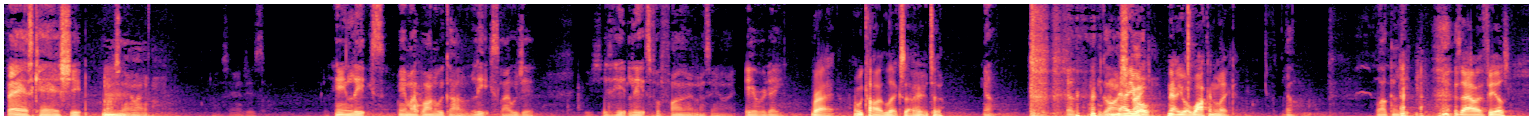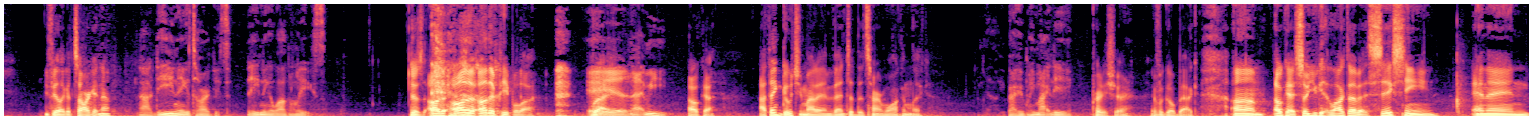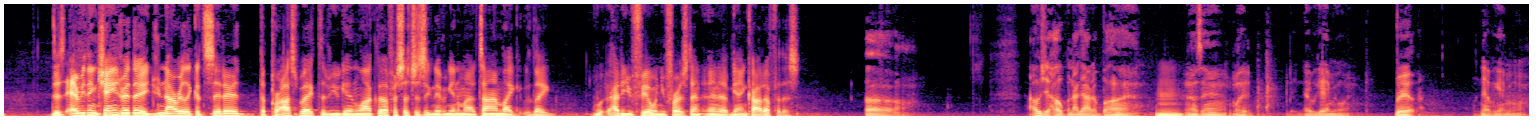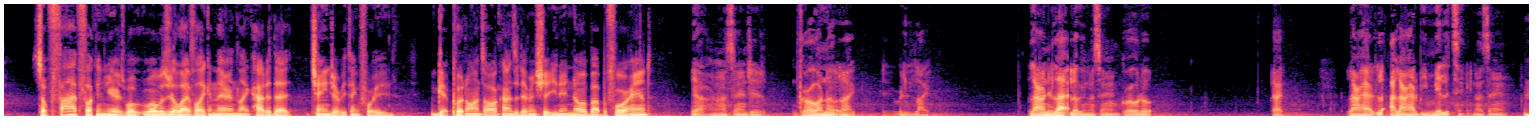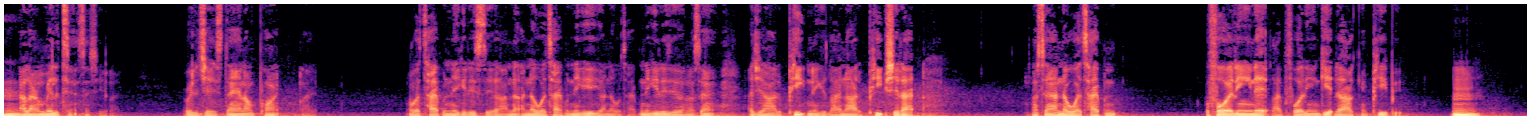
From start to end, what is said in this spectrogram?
fast cash shit. You know what I'm Mm. saying? Like, you know what I'm saying? Just hitting licks. Me and my partner, we call them licks. Like, we just, we just hit licks for fun. You know what I'm saying? Like, every day. Right. And we call it licks out here too. Yeah. Now you are, now you a walking lick. Yo. Walking lick. Is that how it feels? You feel like a target now? Nah, these nigga targets. These nigga walking licks. Just other other other people are. Yeah, Right. yeah, not me. Okay. I think Gucci might have invented the term walking lick. He probably he might did. Pretty sure if we go back. Um, okay, so you get locked up at 16, and then does everything change right there? Did you not really consider the prospect of you getting locked up for such a significant amount of time? Like, like, how do you feel when you first en- ended up getting caught up for this? Uh, I was just hoping I got a bond. Mm. You know what I'm saying? But they never gave me one. Really? Never gave me one. So five fucking years. What what was your life like in there, and like how did that change everything for you? You get put on to all kinds of different shit you didn't know about beforehand. Yeah, you know what I'm saying? Just growing up, like, really, like, learned a lot, though, you know what I'm saying? Growed up. Like, learn how, I learned how to be militant, you know what I'm saying? Mm. I learned militance and shit, like, really just staying on point, like, what type of nigga this is. I know, I know what type of nigga he. I know what type of nigga this is, you know what I'm saying? I just know how to peep niggas, like, I know how to peep shit out. You know what I'm saying? I know what type of, before it even that, like, before it even get there, I can peep it. Mm.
